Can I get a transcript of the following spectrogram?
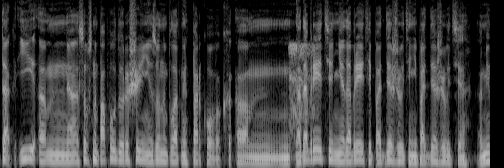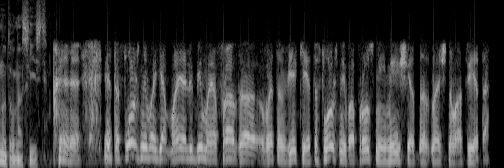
Так, и, эм, собственно, по поводу расширения зоны платных парковок. Эм, одобряете, не одобряете, поддерживаете, не поддерживаете? Минута у нас есть. Это сложный, я, моя любимая фраза в этом веке, это сложный вопрос, не имеющий однозначного ответа.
